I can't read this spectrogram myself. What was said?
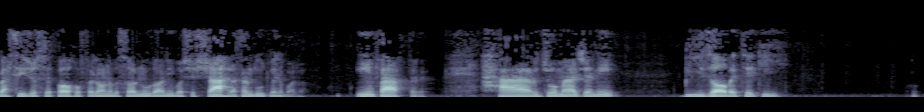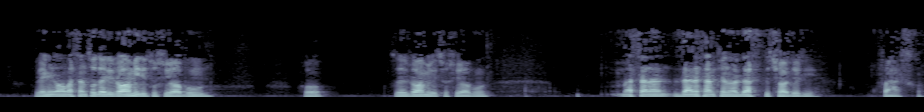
بسیج و سپاه و فلان و بسار نورانی باشه شهر اصلا دود بره بالا. این فرق داره. هرج و مرج یعنی بیزابتگی یعنی آقا مثلا تو داری راه میری تو خیابون خب؟ داری راه میری تو خیابون. مثلا زنت هم کنار دست چادری. فرض کن.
